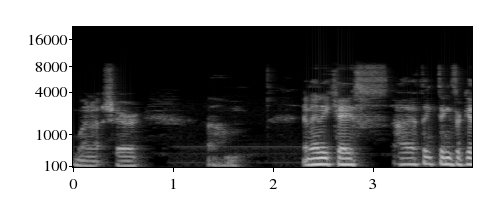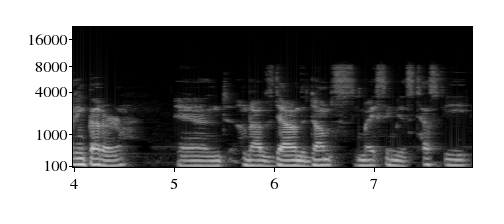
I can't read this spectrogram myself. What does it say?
Why not share? Um, in any case, I think things are getting better, and I'm not as down in the dumps. You may see me as testy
